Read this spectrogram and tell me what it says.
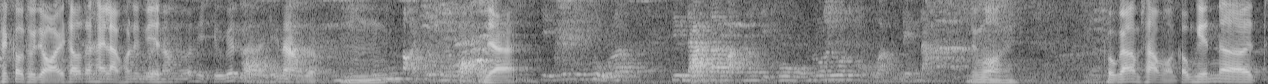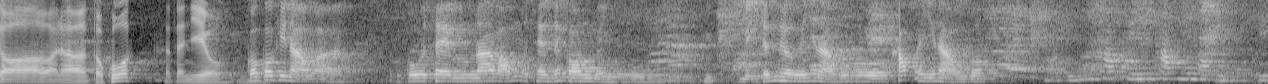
thế cầu thủ giỏi sau đó hay làm huấn luyện 10 viên? Năm nữa thì chưa biết là như thế nào được. Ừ. dạ. chỉ biết thủ là như đang ta bạn là chỉ cô luôn luôn cố gắng để đạt đúng rồi. Cố gắng làm sao mà cống hiến ờ, cho gọi là tổ quốc thật là nhiều. Có có khi nào mà cô xem đá bóng mà xem thấy con mình bị chấn thương như nào cô, cô khóc hay như nào không cô? Họ cũng khóc thì khóc nhưng mà khi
